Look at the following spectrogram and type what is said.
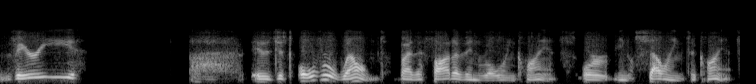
very uh, it was just overwhelmed by the thought of enrolling clients or you know selling to clients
